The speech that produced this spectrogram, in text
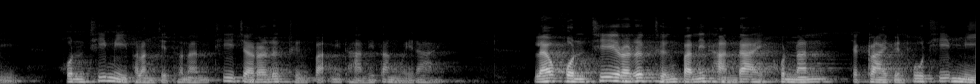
ดี คนที่มีพลังจิตเท่านั้นที่จะระลึกถึงปณิธานที่ตั้งไว้ได้ แล้วคนที่ระลึกถึงปณิธานได้ คนนั้นจะกลายเป็นผู้ที่มี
